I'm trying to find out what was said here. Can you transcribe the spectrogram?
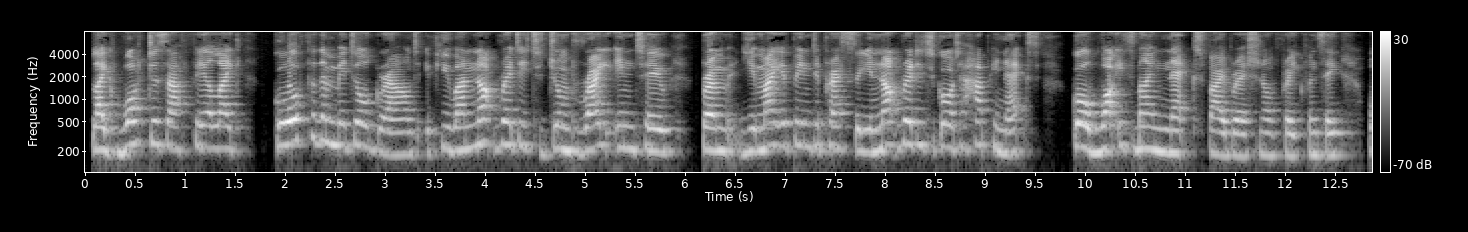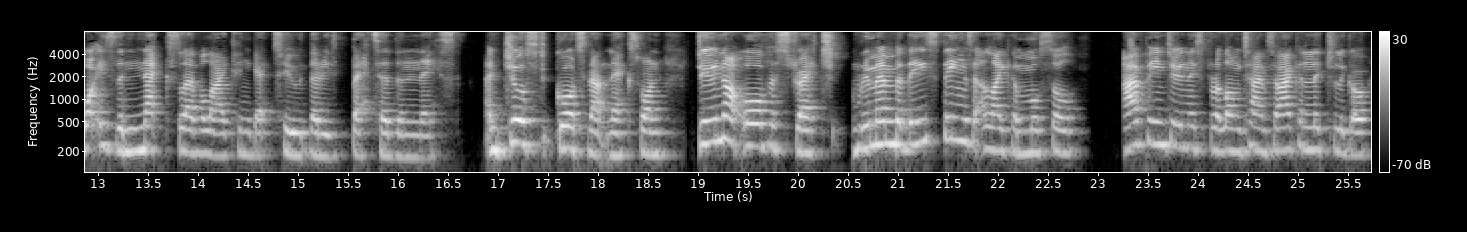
Like, what does that feel like? Go for the middle ground. If you are not ready to jump right into from you might have been depressed, so you're not ready to go to happy next. Go, what is my next vibrational frequency? What is the next level I can get to that is better than this? And just go to that next one. Do not overstretch. Remember, these things are like a muscle. I've been doing this for a long time, so I can literally go,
